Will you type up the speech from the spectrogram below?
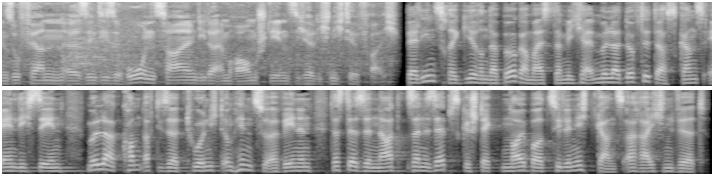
Insofern äh, sind diese hohen Zahlen, die da im Raum stehen, sicherlich nicht hilfreich. Berlins regierender Bürgermeister Michael Müller dürfte das ganz ähnlich sehen. Müller kommt auf dieser Tour nicht umhin zu erwähnen, dass der Senat seine selbst gesteckten Neubauziele nicht ganz erreichen wird.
